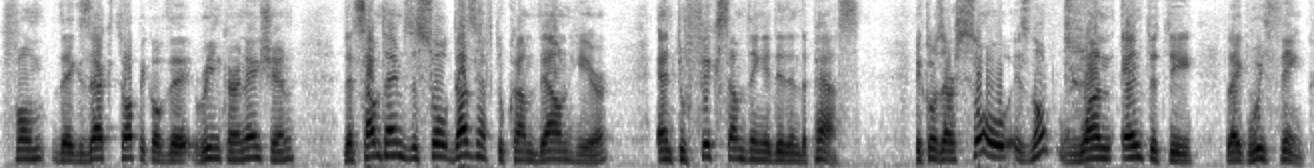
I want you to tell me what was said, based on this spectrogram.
from the exact topic of the reincarnation that sometimes the soul does have to come down here and to fix something it did in the past. Because our soul is not one entity like we think.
